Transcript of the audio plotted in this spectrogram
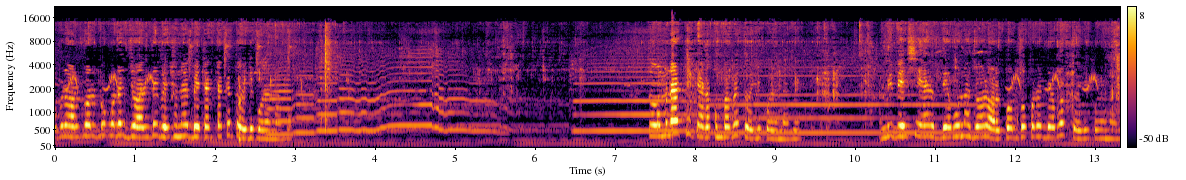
এবার অল্প অল্প করে জল দিয়ে বেসনের বেটারটাকে তৈরি করে নেব। তোমরা ঠিক এরকম ভাবে তৈরি করে নেবে। আমি বেশি দেবো না, জল অল্প অল্প করে দেবো, তৈরি করে নেব।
